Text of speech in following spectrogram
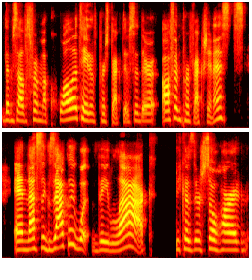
themselves from a qualitative perspective. So they're often perfectionists. And that's exactly what they lack because they're so hard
